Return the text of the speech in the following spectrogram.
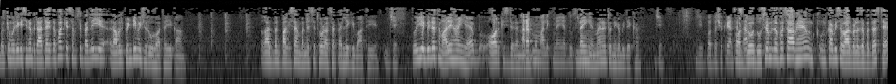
بلکہ مجھے کسی نے بتایا تھا ایک دفعہ کہ سب سے پہلے یہ راول پنڈی میں شروع ہوا تھا یہ کام۔ غالباً پاکستان بننے سے تھوڑا سا پہلے کی بات ہے یہ۔ جی۔ تو یہ بدت ہمارے ہاں ہی ہے اور کسی جگہ عرب ممالک میں یا دوسرے؟ نہیں ہے میں نے تو نہیں کبھی دیکھا۔ جی۔ جی بہت بہت شکریہ اور جو دوسرے مظفر صاحب ہیں ان کا بھی سوال بڑا زبردست ہے۔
